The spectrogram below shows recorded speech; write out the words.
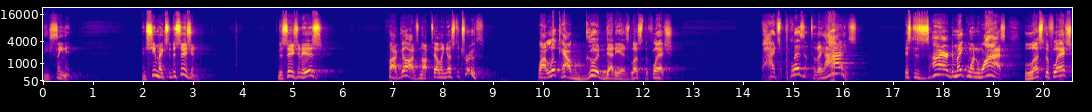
and he's seen it. And she makes a decision. Decision is why God's not telling us the truth. Why, look how good that is, lust of the flesh. Why, it's pleasant to the eyes. It's desired to make one wise. Lust of the flesh,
